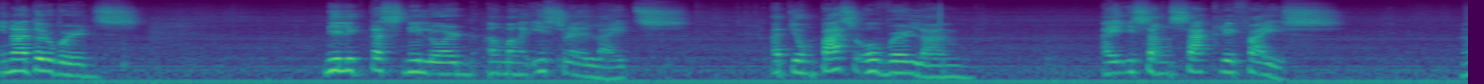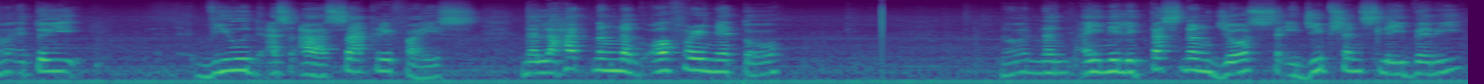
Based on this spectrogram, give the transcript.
In other words, niligtas ni Lord ang mga Israelites at yung Passover lamb ay isang sacrifice. No, ito'y viewed as a sacrifice na lahat ng nag-offer nito no, nan, ay niligtas ng Diyos sa Egyptian slavery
